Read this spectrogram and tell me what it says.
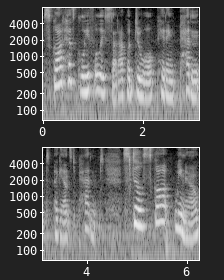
Scott has gleefully set up a duel pitting pedant against pedant. Still, Scott, we know,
